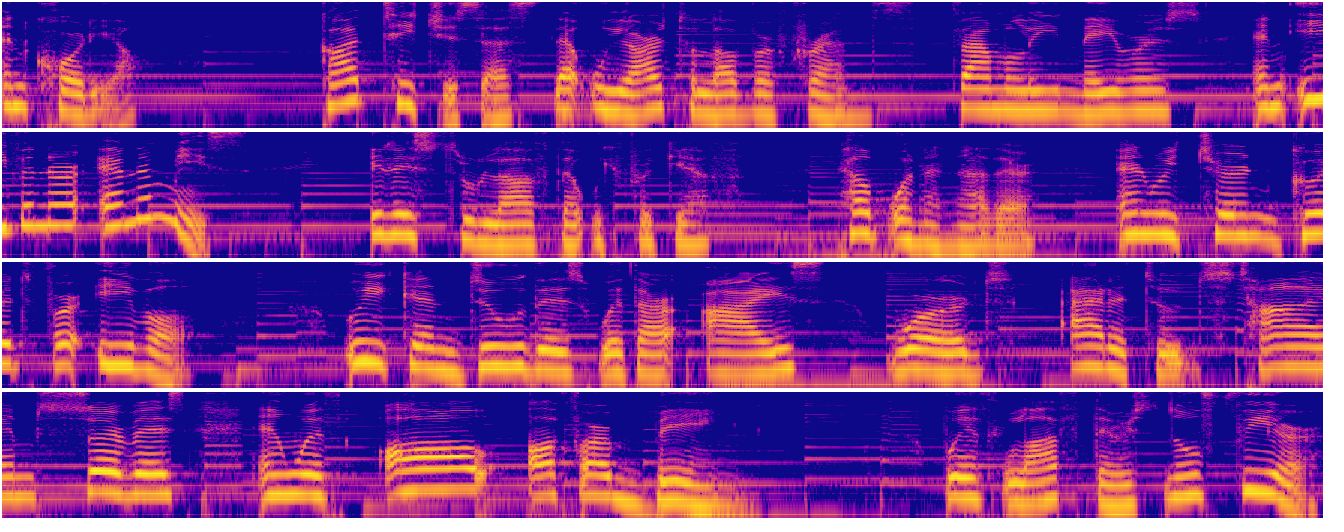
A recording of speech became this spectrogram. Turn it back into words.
and cordial. God teaches us that we are to love our friends, family, neighbors, and even our enemies. It is through love that we forgive, help one another, and return good for evil. We can do this with our eyes, words, attitudes, time, service, and with all of our being. With love, there is no fear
